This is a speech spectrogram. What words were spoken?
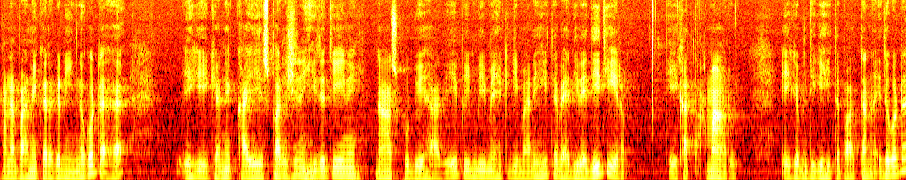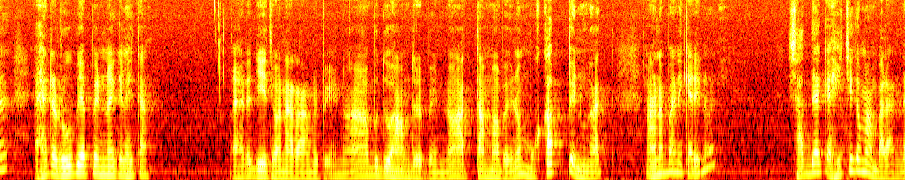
ආනාපානි කරගෙන ඉන්නකොට ඒක කියන්නේ කය ස්පර්ශනේ හිත තියෙන්නේ නාස්පුඩුවේ හරි පිම්බීම හැකිලිම හරි හිත වැඩි වැඩි තියෙනවා. ඒකත් අමාරුයි. ඒකෙම දිගේ හිත පාත්තන. එතකොට ඇහැට රූපයක් පෙන්වනවා කියලා හිතන්න. ඇහැට ජේතවනාරාමේ පේනවා, බුදුහාමුදුරුවෝ පේනවා, අත්තම්මා පේනවා මොකක් පෙන්ුණත් ආනපන කැඩෙනවනේ. සද්දයක් ඇහිච්ච ගමන් බලන්න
